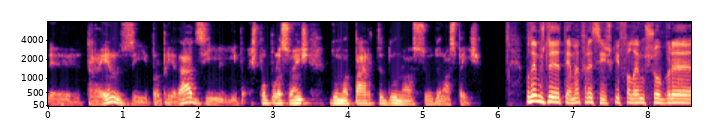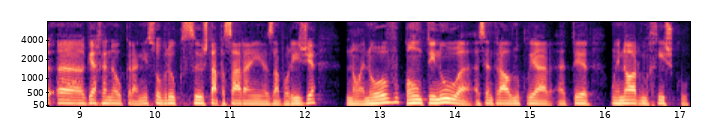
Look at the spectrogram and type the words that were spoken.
eh, terrenos e propriedades e, e, as populações de uma parte do nosso, do nosso país. Mudemos de tema, Francisco, e falemos sobre a guerra na Ucrânia, sobre o que se está a passar em Zaporígia. Não é novo, continua a central nuclear a ter um enorme risco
